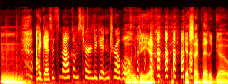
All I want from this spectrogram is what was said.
I guess it's Malcolm's turn to get in trouble. Oh dear. Guess I better go.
